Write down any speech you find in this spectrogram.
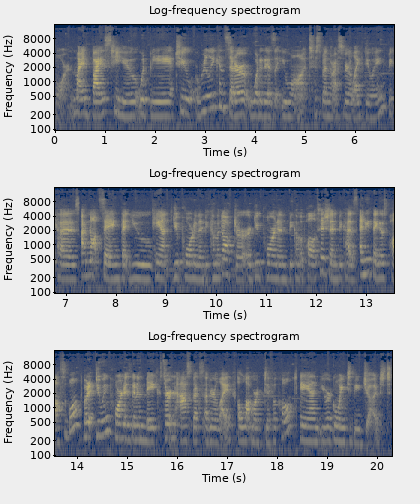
porn? My advice to you would be to really consider what it is that you want to spend the rest of your life doing because I'm not saying that you can't do porn and then become a doctor or do porn and become a politician because anything is possible but doing porn is going to make certain aspects of your life a lot more difficult and you're going to be judged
